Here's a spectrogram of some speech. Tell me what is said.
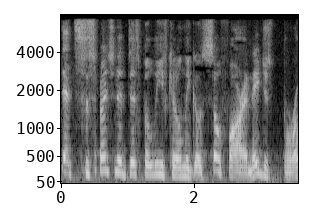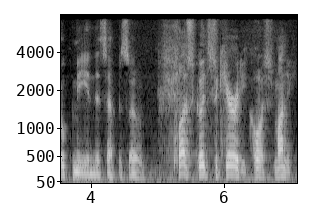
that suspension of disbelief can only go so far, and they just broke me in this episode. Plus, good security costs money.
